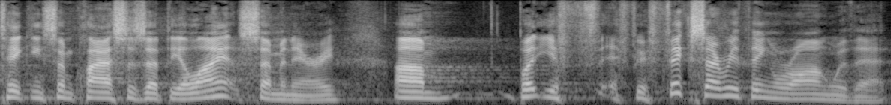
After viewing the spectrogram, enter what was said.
taking some classes at the Alliance Seminary. Um, but if you fix everything wrong with that,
